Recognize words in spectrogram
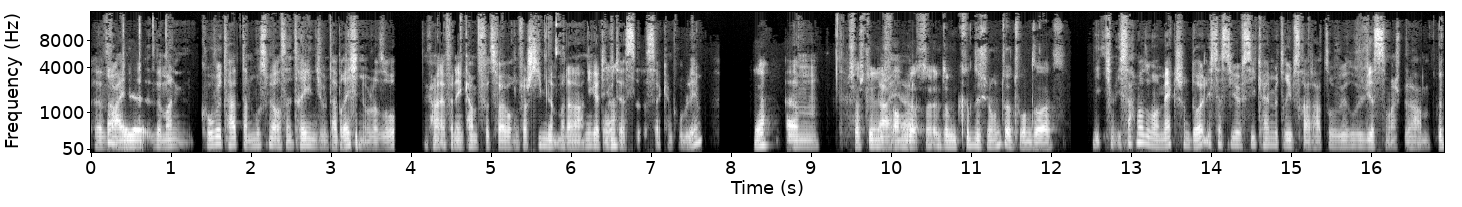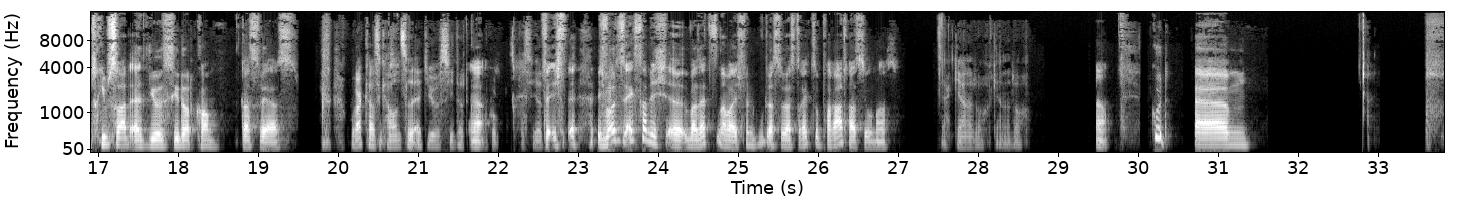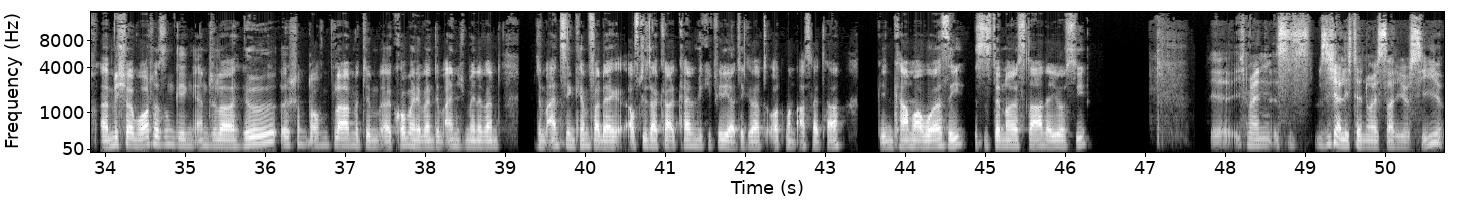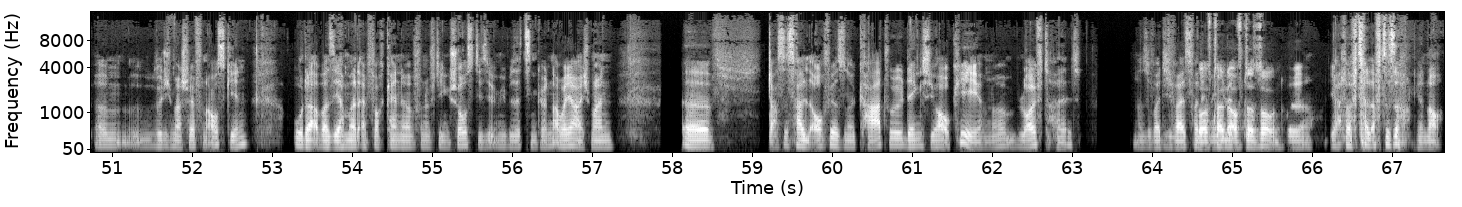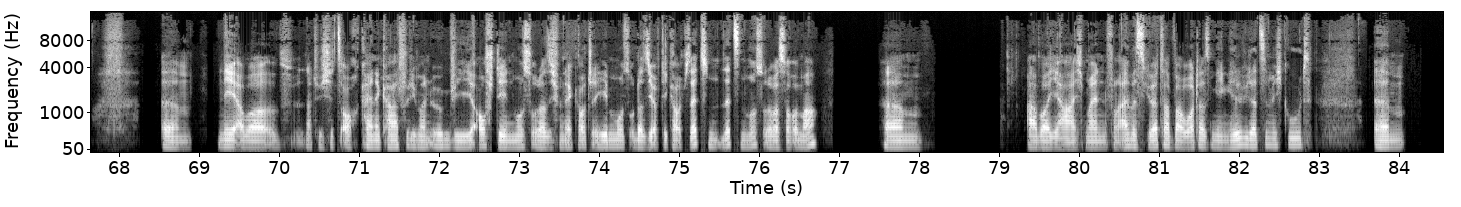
Äh, weil wenn man Covid hat, dann muss man auch sein Training nicht unterbrechen oder so. Dann kann man einfach den Kampf für zwei Wochen verschieben, damit man danach negativ ja. testet. Das ist ja kein Problem. Ja. Ähm, ich verstehe nicht, warum du das in so einem kritischen Unterton sagst. Ich, ich sag mal so, man merkt schon deutlich, dass die UFC keinen Betriebsrat hat, so wie, so wie wir es zum Beispiel haben. Betriebsrat at UFC.com. Das wär's. Workers Council at UFC.com. Ja. Gucken, was passiert. Ich, ich wollte es extra nicht äh, übersetzen, aber ich finde gut, dass du das direkt so parat hast, Jonas. Ja, gerne doch, gerne doch. Ja, gut. Ähm, äh, Michael Waterson gegen Angela Hill äh, stand auf dem Plan mit dem äh, Co-Main-Event, dem eigentlichen Main-Event, dem einzigen Kämpfer, der auf dieser Karte keinen Wikipedia-Artikel hat, Ortman Asaitar gegen Karma Worthy. Ist es der neue Star der UFC? Äh, ich meine, es ist sicherlich der neue Star der UFC, ähm, würde ich mal schwer von ausgehen. Oder aber sie haben halt einfach keine vernünftigen Shows, die sie irgendwie besetzen können. Aber ja, ich meine, äh, das ist halt auch wieder so eine Karte, wo du denkst, ja, okay, ne, läuft halt. Und soweit ich weiß, war läuft halt auf der Zone. Äh, ja, läuft halt auf der Zone, genau. Ähm, nee, aber natürlich jetzt auch keine Karte, für die man irgendwie aufstehen muss oder sich von der Couch erheben muss oder sich auf die Couch setzen, setzen muss oder was auch immer. Ähm, aber ja, ich meine, von allem, was ich gehört habe, war Waters gegen Hill wieder ziemlich gut. Ähm,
